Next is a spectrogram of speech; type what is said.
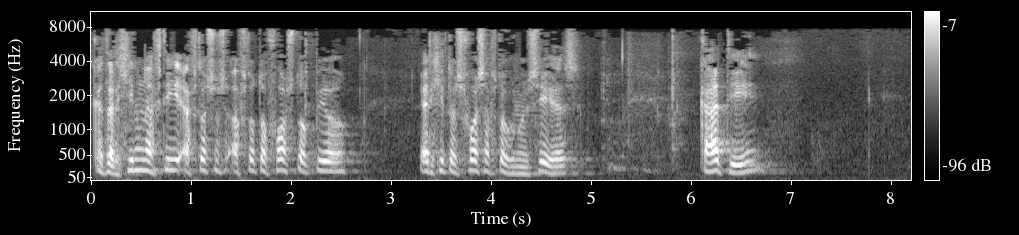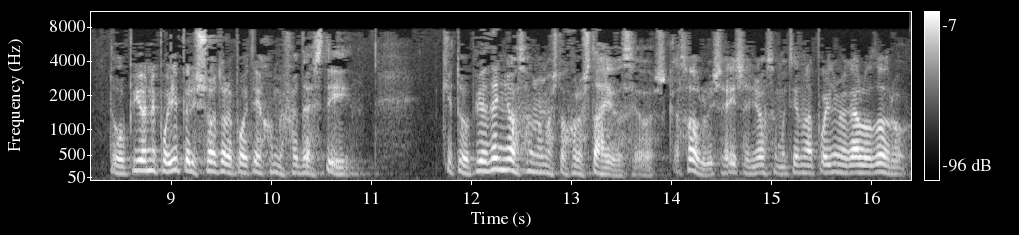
Καταρχήν είναι αυτή, αυτός, αυτό το φως το οποίο έρχεται ως φως αυτογνωσίας, κάτι το οποίο είναι πολύ περισσότερο από ό,τι έχουμε φανταστεί και το οποίο δεν νιώθουμε να μας το χρωστάει ο Θεός καθόλου. Ίσα ίσα νιώθουμε ότι είναι ένα πολύ μεγάλο δώρο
